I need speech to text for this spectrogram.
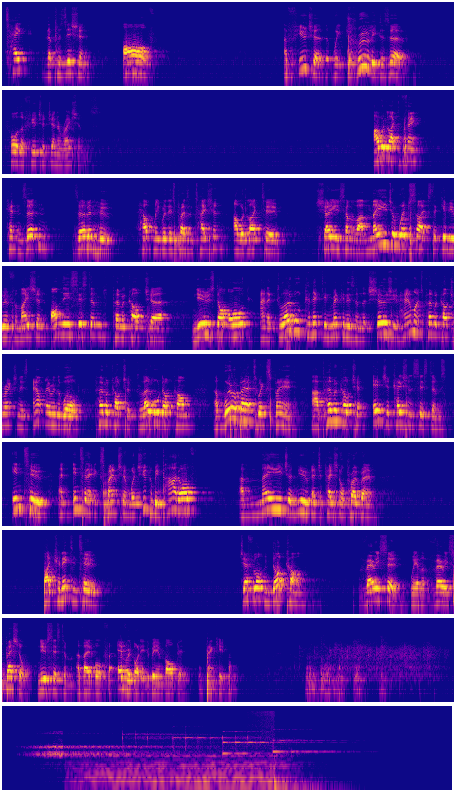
take the position of a future that we truly deserve for the future generations. I would like to thank Kenton Zerton, Zerbin, who helped me with this presentation. I would like to show you some of our major websites that give you information on these systems, permaculture, news.org, and a global connecting mechanism that shows you how much permaculture action is out there in the world, permacultureglobal.com. And we're about to expand our permaculture education systems into an internet expansion which you can be part of, a major new educational program by connecting to geofflawton.com very soon we have a very special new system available for everybody to be involved in. Thank you.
